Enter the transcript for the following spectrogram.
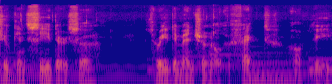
As you can see, there's a three-dimensional effect of the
